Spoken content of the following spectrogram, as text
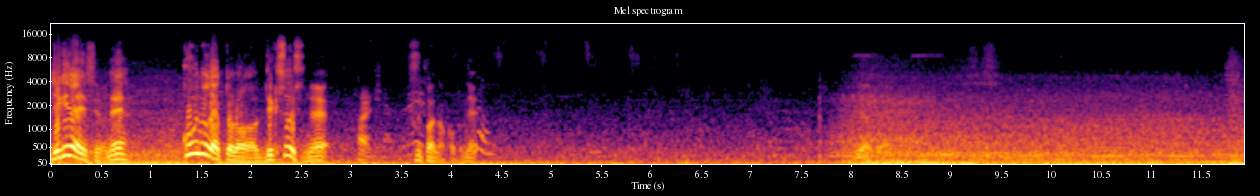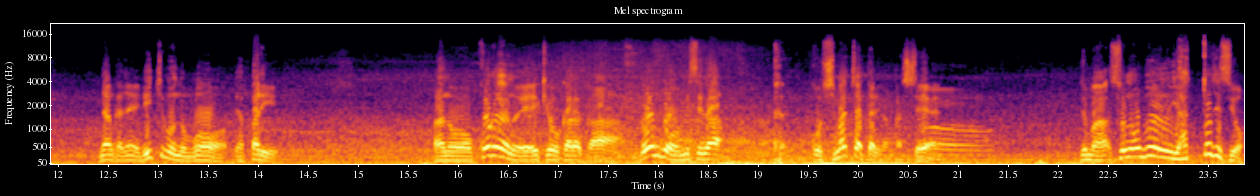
できないですよね。こういうのだったらできそうですね。はい。スーパーなんかもねいやいやなんかねリッチモンドもやっぱりあのコロナの影響からかどんどんお店がこう閉まっちゃったりなんかしてあでまあその分やっとですよ。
